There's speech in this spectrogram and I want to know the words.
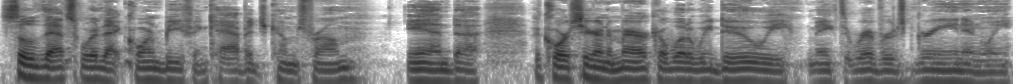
So that's where that corned beef and cabbage comes from. And uh, of course, here in America, what do we do? We make the rivers green and we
